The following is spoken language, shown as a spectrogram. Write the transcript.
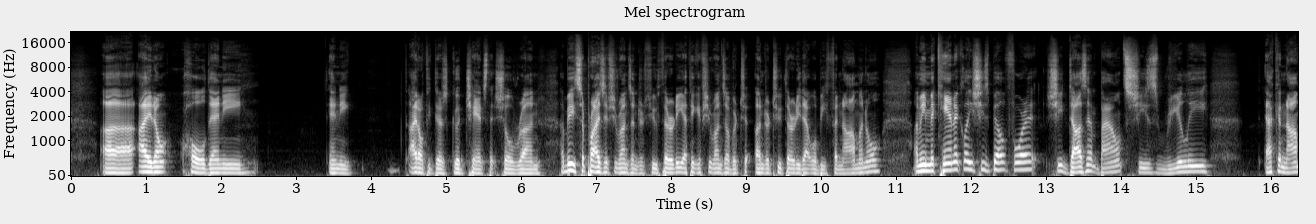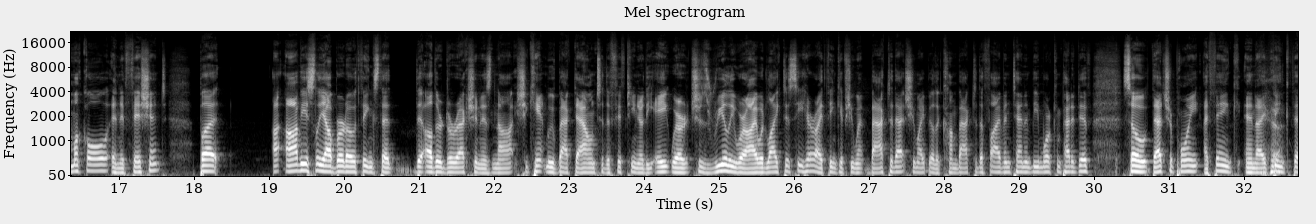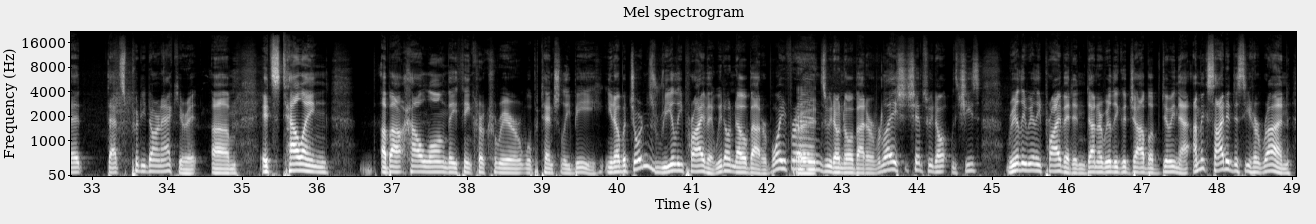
Uh, I don't hold any any I don't think there's good chance that she'll run. I'd be surprised if she runs under 230. I think if she runs over to, under 230, that will be phenomenal. I mean, mechanically, she's built for it. She doesn't bounce. She's really economical and efficient, but obviously Alberto thinks that the other direction is not she can't move back down to the 15 or the 8 where she's really where I would like to see her. I think if she went back to that she might be able to come back to the 5 and 10 and be more competitive. So that's your point I think and I yeah. think that that's pretty darn accurate. Um, it's telling about how long they think her career will potentially be. You know, but Jordan's really private. We don't know about her boyfriends. Right. We don't know about her relationships. We don't. She's really, really private and done a really good job of doing that. I'm excited to see her run,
